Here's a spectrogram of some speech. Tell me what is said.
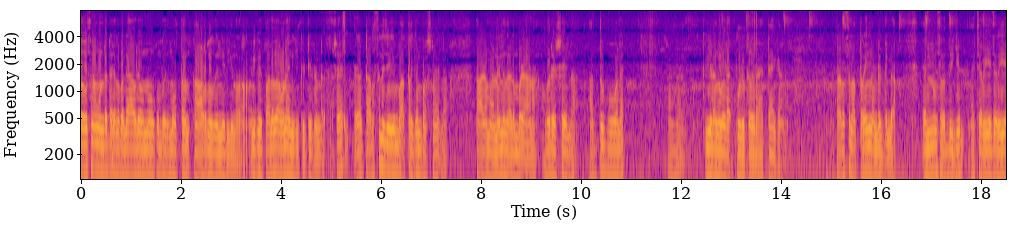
ദിവസം കൊണ്ട് ചിലപ്പോൾ രാവിലെ ഒന്ന് നോക്കുമ്പോൾ ഇത് മൊത്തം കാർന്ന് തിന്നിരിക്കുന്നതാണ്. എനിക്ക് പലതവണ എനിക്ക് കിട്ടിയിട്ടുണ്ട്. പക്ഷേ ടെറസിൽ ചെയ്യുമ്പോൾ അത്രയ്ക്കും പ്രശ്നമില്ല. താഴെ മണ്ണിൽ നടുമ്പോഴാണ് ഒരു രക്ഷയില്ല. അതുപോലെ കീടങ്ങളുടെ പുഴുക്കളുടെ അറ്റാക്കാണ് ടെറസിൽ അത്രയും കണ്ടിട്ടില്ല. എന്നും ശ്രദ്ധിക്കും. ചെറിയ ചെറിയ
